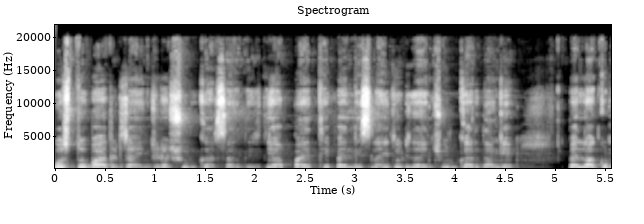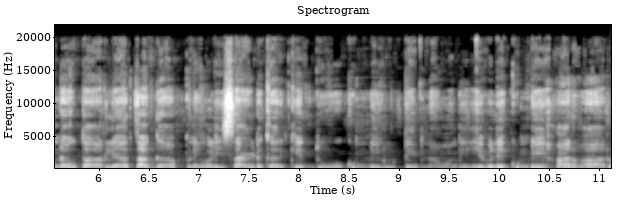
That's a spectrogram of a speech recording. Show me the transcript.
ਉਸ ਤੋਂ ਬਾਅਦ ਡਿਜ਼ਾਈਨ ਜਿਹੜਾ ਸ਼ੁਰੂ ਕਰ ਸਕਦੇ। ਜੇ ਤੇ ਆਪਾਂ ਇੱਥੇ ਪਹਿਲੀ ਸਿਲਾਈ ਤੋਂ ਡਿਜ਼ਾਈਨ ਸ਼ੁਰੂ ਕਰ ਦਾਂਗੇ। ਪਹਿਲਾ ਕੁੰਡਾ ਉਤਾਰ ਲਿਆ, ਧਾਗਾ ਆਪਣੀ ਵਾਲੀ ਸਾਈਡ ਕਰਕੇ ਦੋ ਕੁੰਡੇ ਉਲਟੇ ਬਣਾਵਾਂਗੇ। ਇਹ ਵਾਲੇ ਕੁੰਡੇ ਹਰ ਵਾਰ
